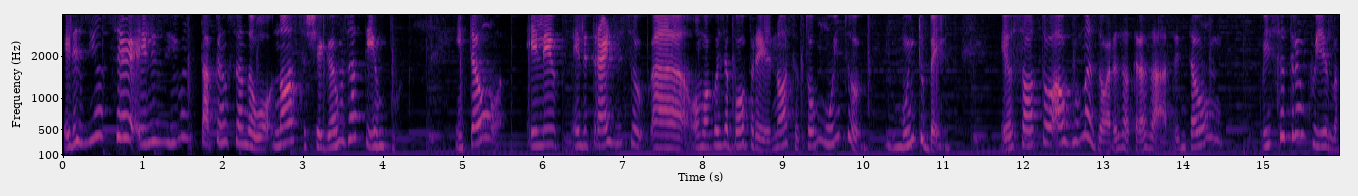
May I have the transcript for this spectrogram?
eles iam ser, eles iam estar tá pensando, nossa, chegamos a tempo. Então, ele, ele traz isso, uh, uma coisa boa para ele. Nossa, eu tô muito, muito bem. Eu só tô algumas horas atrasado. Então, isso é tranquilo.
